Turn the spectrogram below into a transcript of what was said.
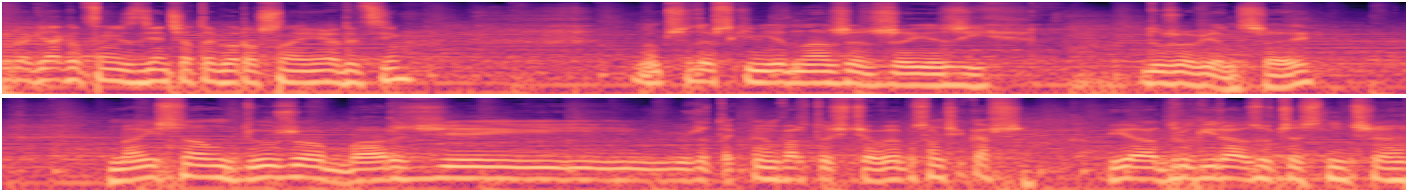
Jurek, jak ocenisz zdjęcia tegorocznej edycji? No przede wszystkim jedna rzecz, że jest ich dużo więcej. No i są dużo bardziej, że tak powiem, wartościowe, bo są ciekawsze. Ja drugi raz uczestniczę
